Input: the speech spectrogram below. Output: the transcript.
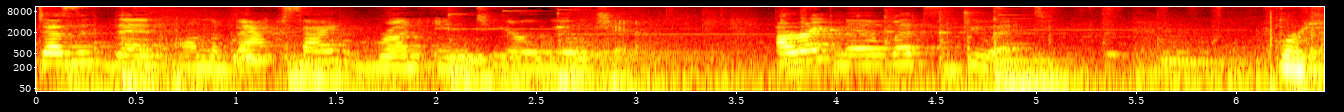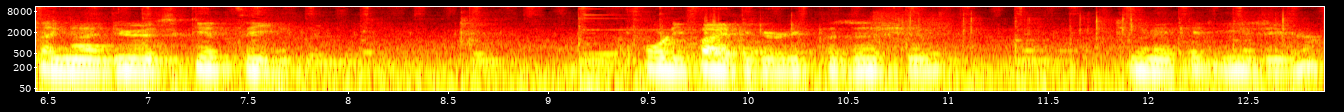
doesn't then on the backside run into your wheelchair. All right, Bill, let's do it. First thing I do is get the 45 degree position to make it easier.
